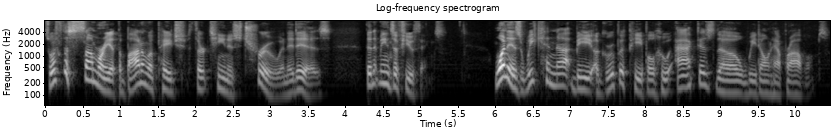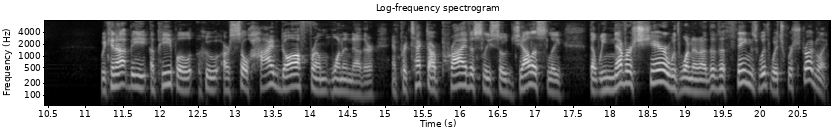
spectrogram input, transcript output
So if the summary at the bottom of page 13 is true, and it is, then it means a few things. One is we cannot be a group of people who act as though we don't have problems. We cannot be a people who are so hived off from one another and protect our privacy so jealously that we never share with one another the things with which we're struggling.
